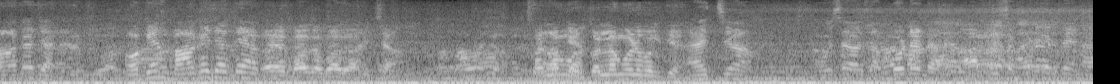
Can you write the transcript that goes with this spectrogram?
बागा जाना है ओके बागा जाते हैं आप बागा बागा अच्छा कल्लंगोड़ कल्लंगोड़ बोल के अच्छा वो सर सपोर्टेड है आप सपोर्ट करते हैं ना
